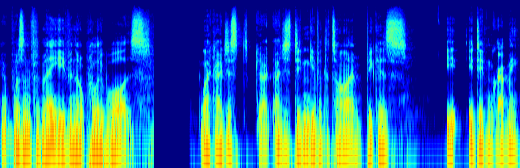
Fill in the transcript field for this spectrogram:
it wasn't for me, even though it probably was. Like I just, I I just didn't give it the time because it, it didn't grab me.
